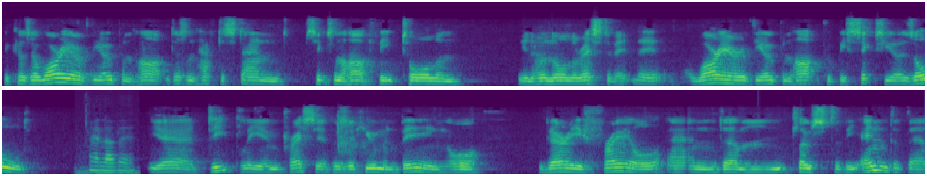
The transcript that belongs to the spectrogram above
because a warrior of the open heart doesn't have to stand six and a half feet tall and you know and all the rest of it. The warrior of the open heart could be six years old. I love it. Yeah deeply impressive as a human being or very frail and um, close to the end of their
